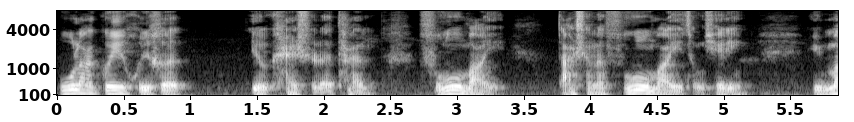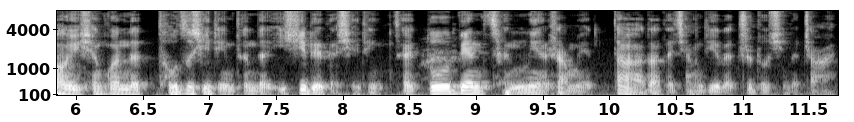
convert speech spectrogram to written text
乌拉圭回合又开始了谈服务贸易，达成了服务贸易总协定，与贸易相关的投资协定等等一系列的协定，在多边层面上面大大的降低了制度性的障碍，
